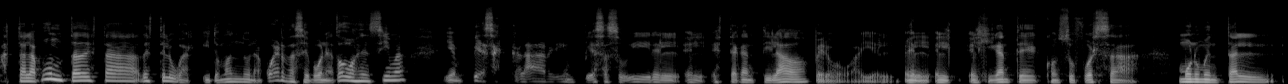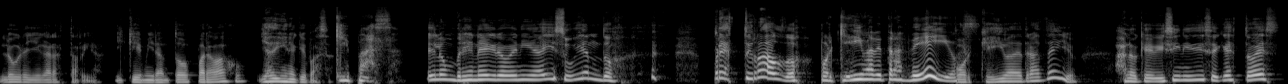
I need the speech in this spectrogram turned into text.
hasta la punta de, esta, de este lugar. Y tomando una cuerda se pone a todos encima y empieza a escalar y empieza a subir el, este acantilado, pero ahí el, el gigante con su fuerza monumental logra llegar hasta arriba. Y que miran todos para abajo y adivina qué pasa. ¿Qué pasa? El hombre negro venía ahí subiendo, presto y raudo. Porque iba detrás de ellos. Porque iba detrás de ellos. A lo que Vicini dice que esto es...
